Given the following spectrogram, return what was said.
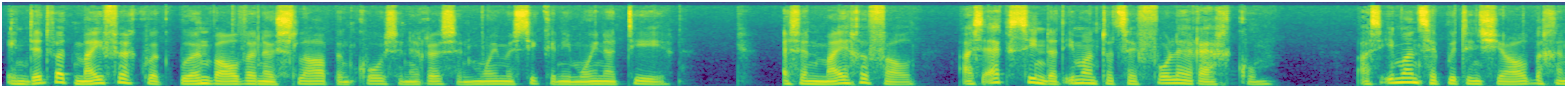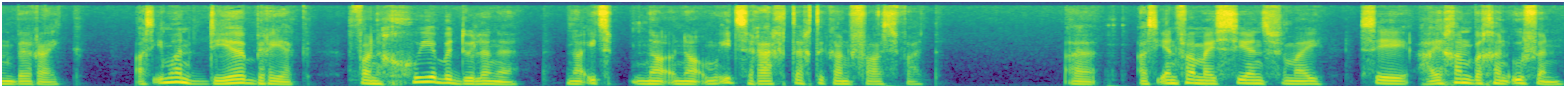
En dit wat my verkoop boonbehalwe nou slaap en kos en rus en mooi musiek en die mooi natuur is in my geval as ek sien dat iemand tot sy volle reg kom, as iemand sy potensiaal begin bereik, as iemand deurbreek van goeie bedoelings na iets na, na om iets regtig te kan vasvat. Uh as een van my seuns vir my sê hy gaan begin oefen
